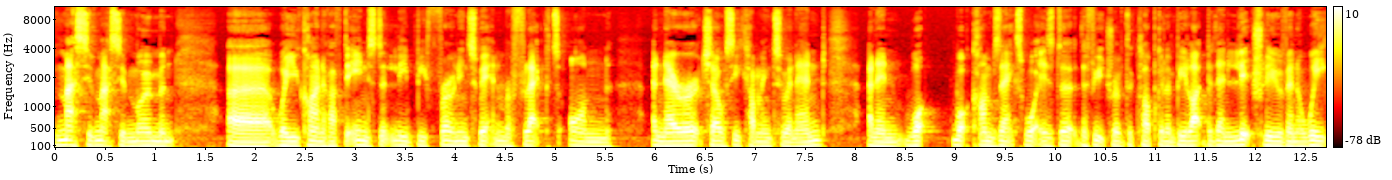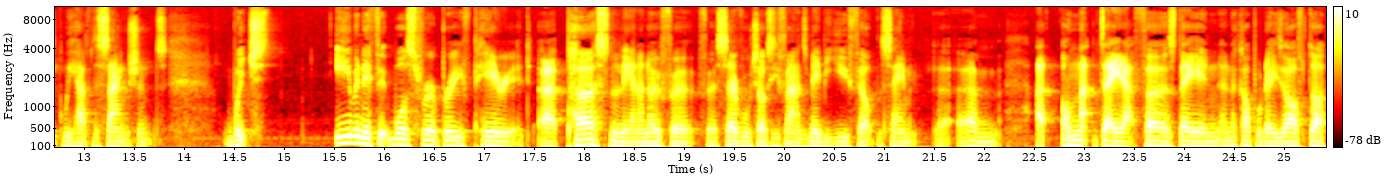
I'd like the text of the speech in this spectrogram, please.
Massive, massive moment uh, where you kind of have to instantly be thrown into it and reflect on an era at Chelsea coming to an end, and then what what comes next, what is the, the future of the club going to be like. But then, literally within a week, we have the sanctions, which, even if it was for a brief period, uh, personally, and I know for, for several Chelsea fans, maybe you felt the same uh, um, at, on that day, that Thursday, and, and a couple of days after.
